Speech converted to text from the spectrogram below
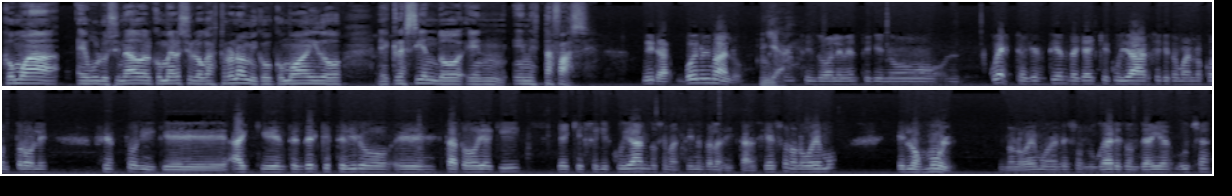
¿Cómo ha evolucionado el comercio y lo gastronómico? ¿Cómo ha ido eh, creciendo en, en esta fase? Mira, bueno y malo. Ya. Indudablemente que no cuesta que entienda que hay que cuidarse, que tomar los controles, ¿cierto? Y que hay que entender que este virus eh, está todavía aquí y hay que seguir cuidándose, manteniendo las distancias. Eso no lo vemos en los malls no lo vemos en esos lugares donde haya mucha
